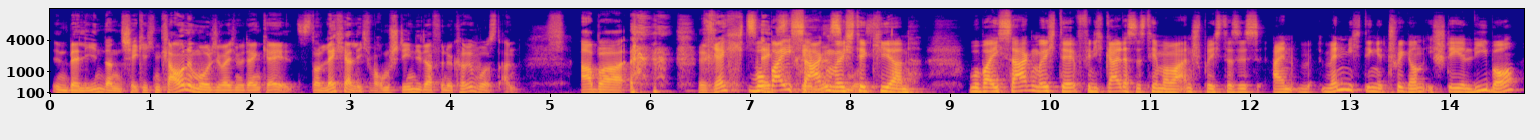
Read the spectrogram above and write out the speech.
in Berlin, dann schicke ich ein Clown-Emoji, weil ich mir denke, ey, ist doch lächerlich, warum stehen die da für eine Currywurst an? Aber rechts. Wobei ich sagen möchte, Kian, Wobei ich sagen möchte, finde ich geil, dass du das Thema mal ansprichst. Das ist ein, wenn mich Dinge triggern, ich stehe lieber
